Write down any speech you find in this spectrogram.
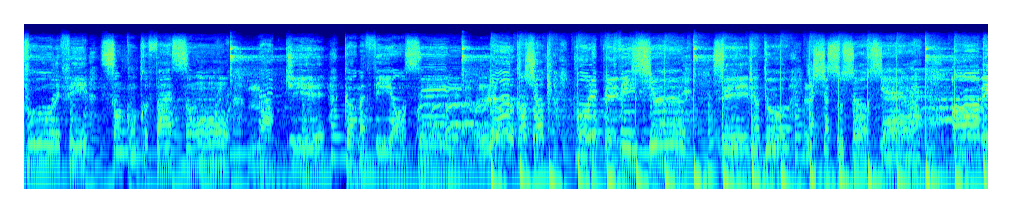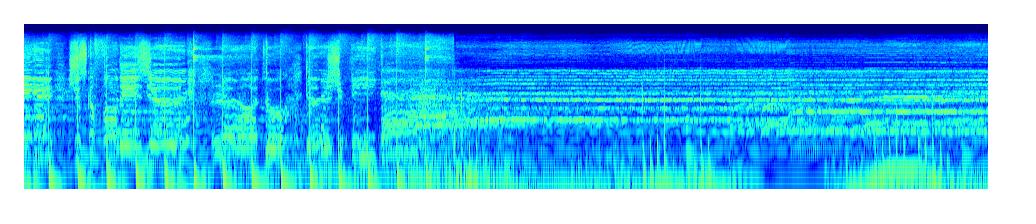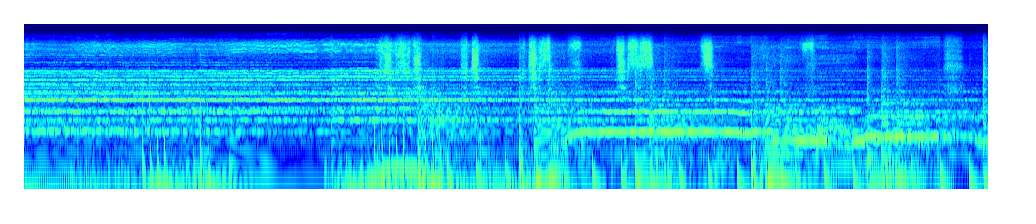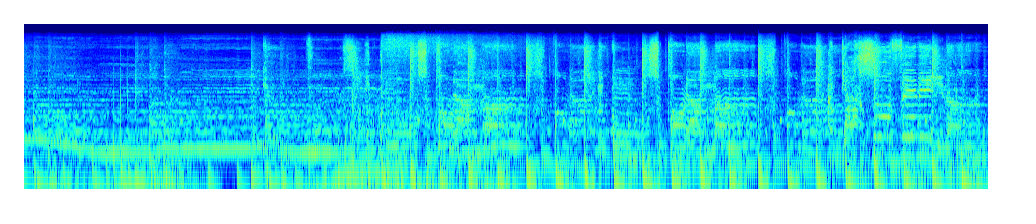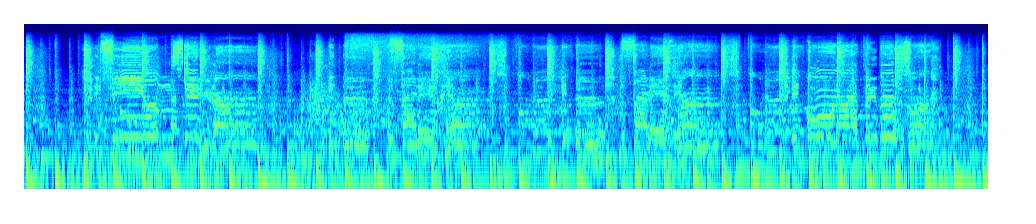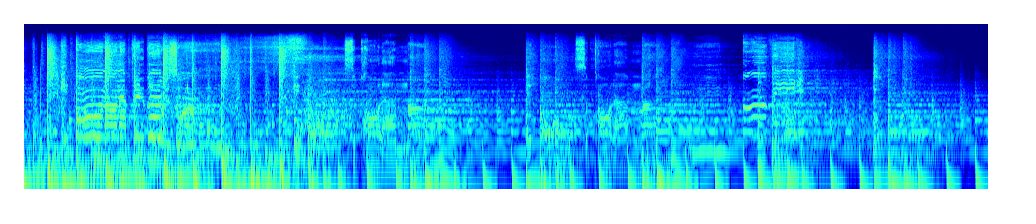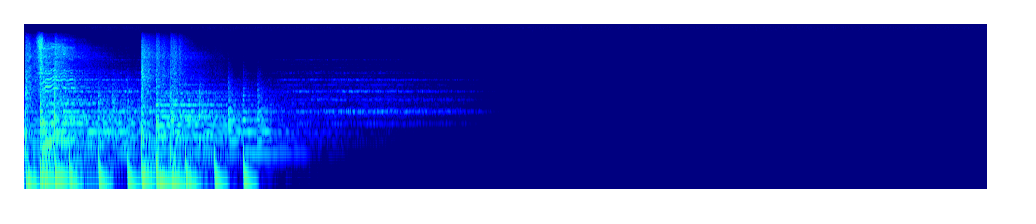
pour les filles sans contrefaçon, maquillée comme un fiancé. Le grand choc pour les plus vicieux, c'est bientôt la chasse aux sorcières.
